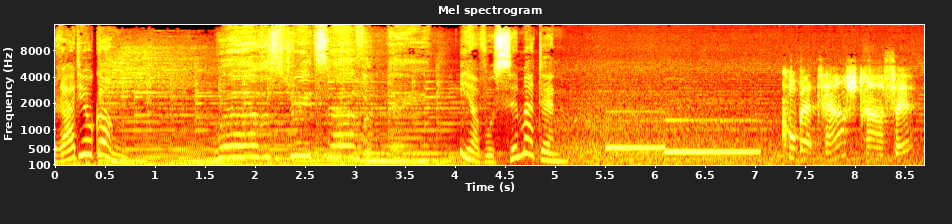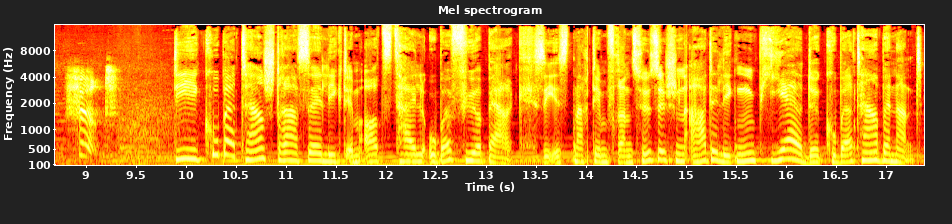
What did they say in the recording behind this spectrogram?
Radio Gong. Ja, wo sind wir denn? Coubertinstraße, Fürth. Die Coubertinstraße liegt im Ortsteil Oberfürberg. Sie ist nach dem französischen Adeligen Pierre de Coubertin benannt.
